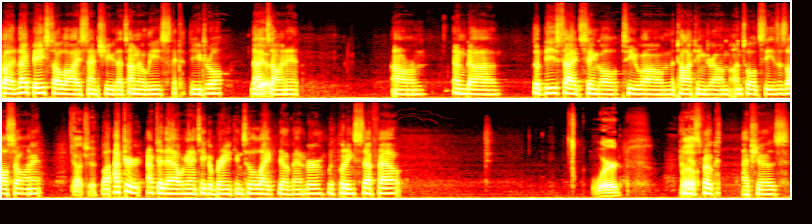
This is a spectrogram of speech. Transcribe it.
But that bass solo I sent you, that's unreleased, the Cathedral, that's Yeah. on it. Um, and uh, the B side single to um the Talking Drum, Untold Seas, is also on it. Gotcha. But after after that, we're gonna take a break until like November with putting stuff out. Word. Well, just focus on live shows.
